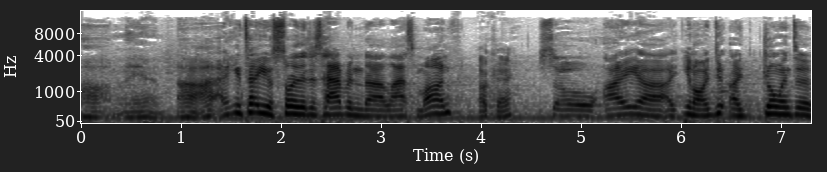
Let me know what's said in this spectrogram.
Oh man, uh, I, I can tell you a story that just happened uh, last month. Okay. So I, uh, I- you know, I do. I go into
